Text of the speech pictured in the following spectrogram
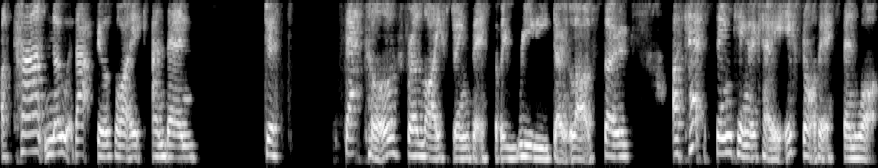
I can't know what that feels like. And then just settle for a life doing this that I really don't love. So I kept thinking, okay, if not this, then what?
